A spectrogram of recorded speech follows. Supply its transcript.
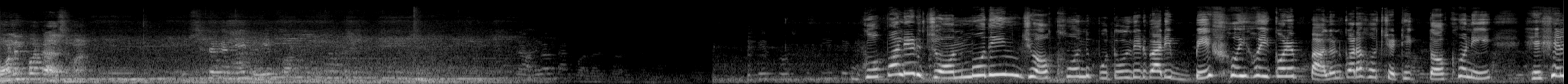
অনেক কটা আছে মা গোপালের জন্মদিন যখন পুতুলদের বাড়ি বেশ হই হই করে পালন করা হচ্ছে, ঠিক তখনই হেসেল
